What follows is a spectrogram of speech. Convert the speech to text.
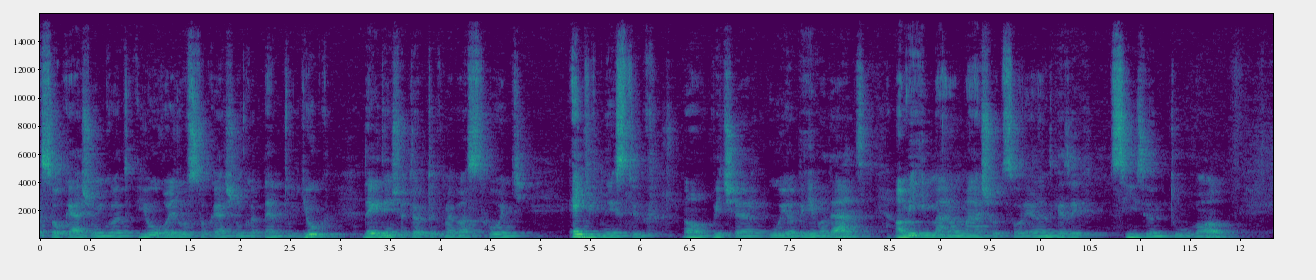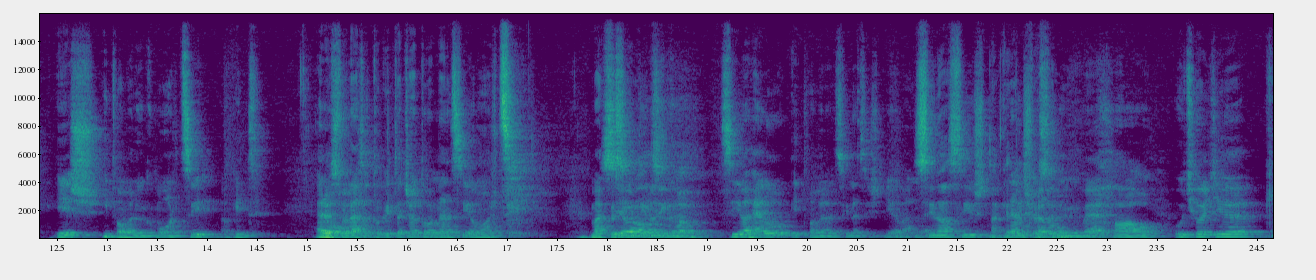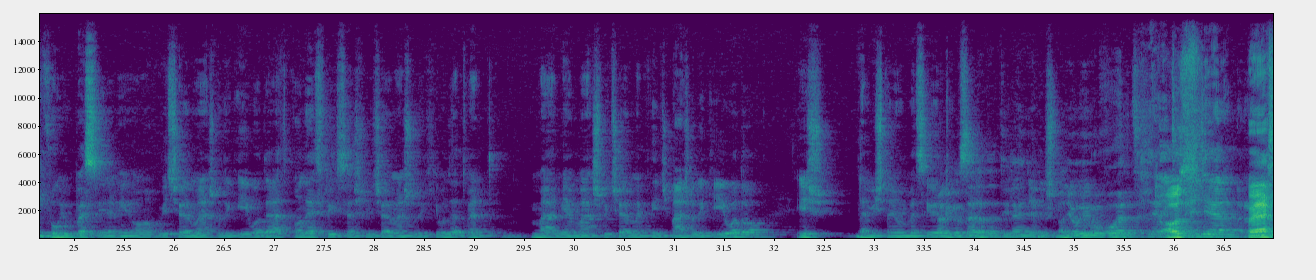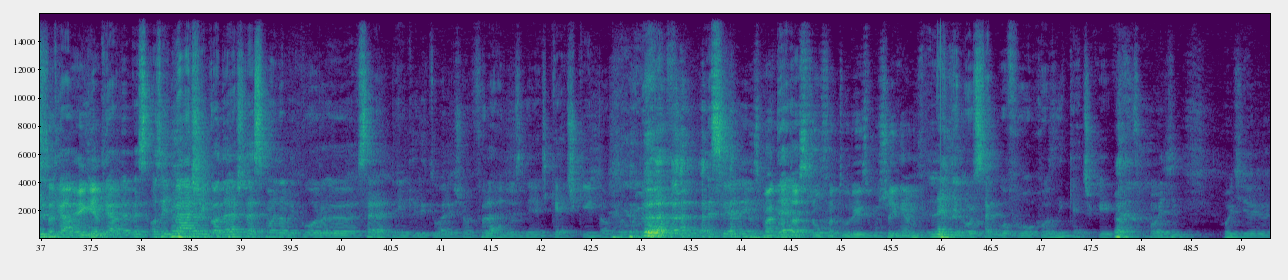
meg szokásunkat, jó vagy rossz szokásunkat nem tudjuk, de idén se törtük meg azt, hogy együtt néztük a Witcher újabb évadát, ami immáron másodszor jelentkezik, Season 2-val, és itt van velünk Marci, akit először láthatok itt a csatornán. Szia Marci! Szia, Szia, Szia, hello! Itt van velünk Színasz is nyilván. Színasz is, neked Nem is köszönünk be. How? Úgyhogy ki fogjuk beszélni a Witcher második évadát, a Netflixes Witcher második évadát, mert mármilyen más Witchernek nincs második évada, és nem is nagyon beszéltünk. Pedig az eredeti lengyel is nagyon jó volt. Az- Egyel, persze, inkább, igen. Inkább, de ez, az egy másik adás lesz majd, amikor ö, szeretnénk rituálisan feláldozni egy kecskét, akkor beszélni. Ez már katasztrófa turizmus, igen. Lengyelországból fogok hozni kecskéket, hogy, hogy ö,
